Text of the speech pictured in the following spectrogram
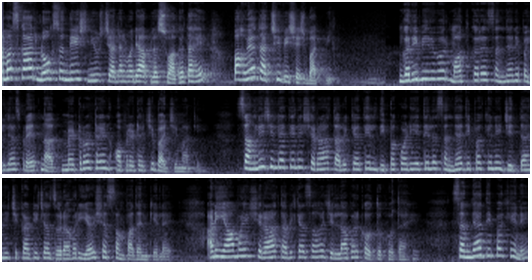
नमस्कार लोकसंदेश न्यूज चॅनलमध्ये आपलं स्वागत आहे. पाहूयात आजची विशेष बातमी. गरिबीवर मात करत संध्याने पहिल्याच प्रयत्नात मेट्रो ट्रेन ऑपरेटरची बाजी मारली. सांगली जिल्ह्यातील शिराळा तालुक्यातील दीपकवाडी येथील संध्या दीपक हिने जिद्द आणि चिकाटीच्या जोरावर यश संपादन केलं आहे आणि यामुळे शिराळा तालुक्यासह जिल्हाभर कौतुक होत आहे. संध्या दीपक हिने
